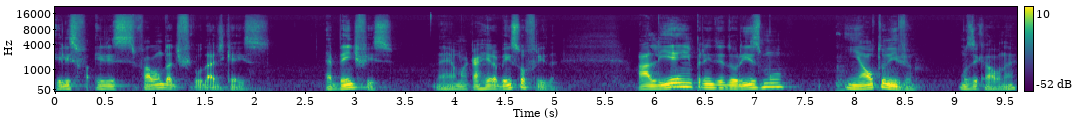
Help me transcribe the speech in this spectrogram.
eles, eles falam da dificuldade que é isso. É bem difícil, né? É uma carreira bem sofrida. Ali é empreendedorismo em alto nível musical, né?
